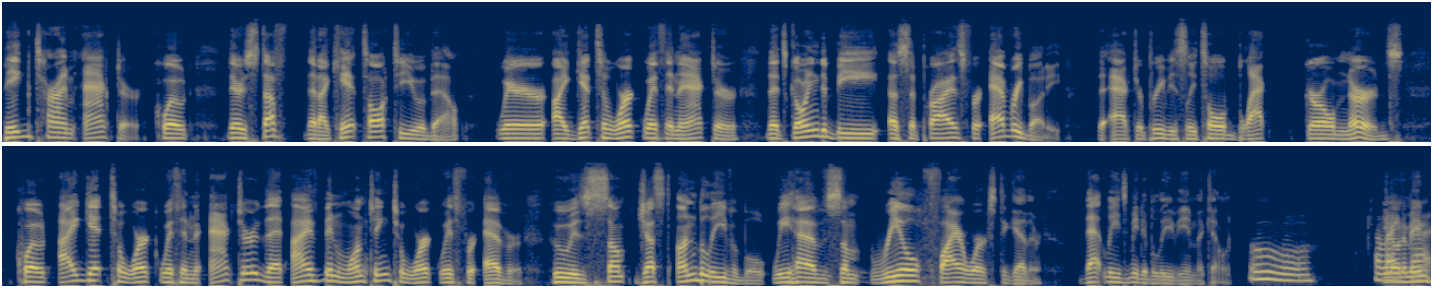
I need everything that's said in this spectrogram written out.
big time actor. Quote, there's stuff that I can't talk to you about where I get to work with an actor that's going to be a surprise for everybody. The actor previously told Black Girl Nerds, quote, I get to work with an actor that I've been wanting to work with forever, who is some just unbelievable. We have some real fireworks together. That leads me to believe Ian McKellen. Ooh, I You know like what I mean?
